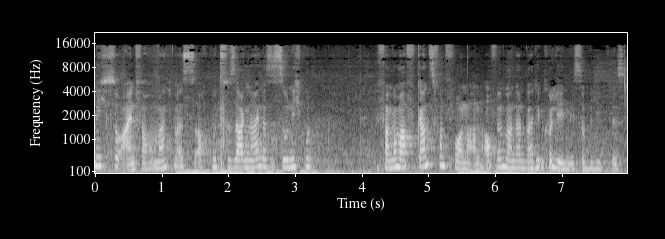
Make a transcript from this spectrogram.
nicht so einfach. Und manchmal ist es auch gut zu sagen, nein, das ist so nicht gut. Wir fangen mal ganz von vorne an, auch wenn man dann bei den Kollegen nicht so beliebt ist.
